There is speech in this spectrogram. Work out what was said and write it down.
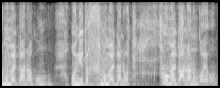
아무 말도 안 하고 언니도 아무 말도 안 하고 다 아무 말도 안 하는 거예요.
